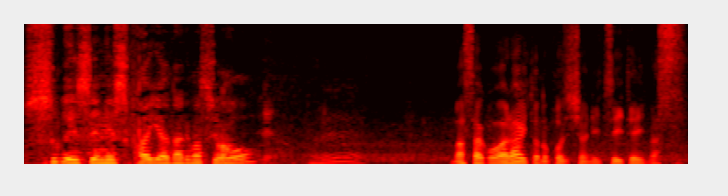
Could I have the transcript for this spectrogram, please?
すぐ SNS ファイヤーになりますよ。正子はライトのポジションについています。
